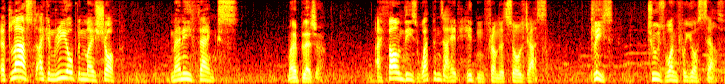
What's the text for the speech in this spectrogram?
At last, I can reopen my shop. Many thanks. My pleasure. I found these weapons I had hidden from the soldiers. Please, choose one for yourself.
